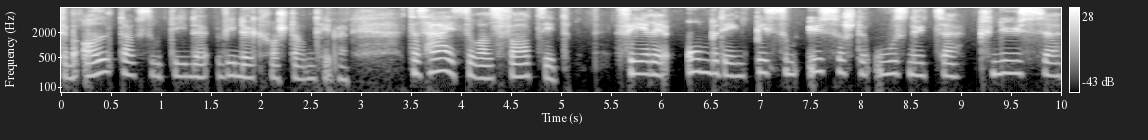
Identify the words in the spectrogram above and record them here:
dem Alltagsroutine wie nicht standheben kann. Das heisst, so als Fazit, Ferien unbedingt bis zum Äußersten ausnutzen, geniessen,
